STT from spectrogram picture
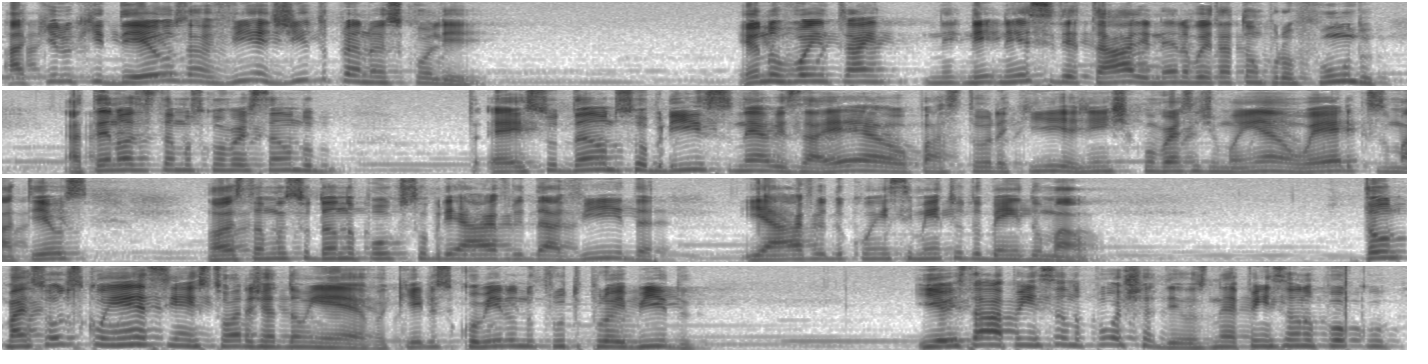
aquilo que Deus havia dito para não escolher. Eu não vou entrar nesse detalhe, né? não vou entrar tão profundo. Até nós estamos conversando é, estudando sobre isso, né? O Israel, o pastor aqui, a gente conversa de manhã, o Erics, o Mateus. Nós estamos estudando um pouco sobre a árvore da vida e a árvore do conhecimento do bem e do mal. Então, mas todos conhecem a história de Adão e Eva, que eles comeram no fruto proibido. E eu estava pensando, poxa Deus, né? Pensando um pouco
